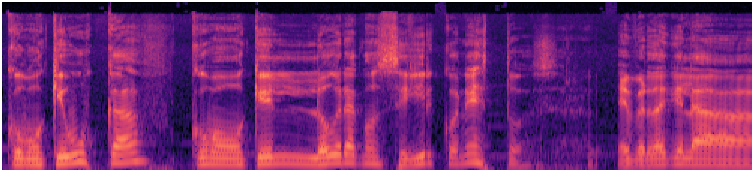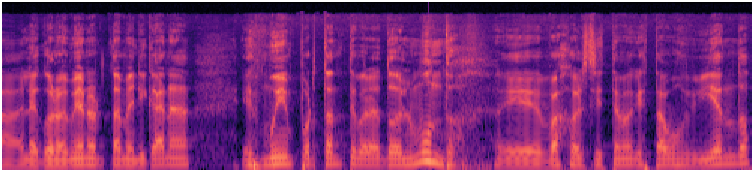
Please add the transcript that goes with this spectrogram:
como que busca, como que él logra conseguir con esto. Es verdad que la, economía norteamericana es muy importante para todo el mundo, eh, bajo el sistema que estamos viviendo.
